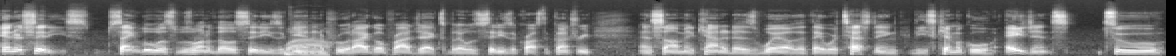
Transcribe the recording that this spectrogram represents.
inner cities. St. Louis was one of those cities, again, wow. in the Pruitt-Igoe projects, but it was cities across the country and some in Canada as well that they were testing these chemical agents to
